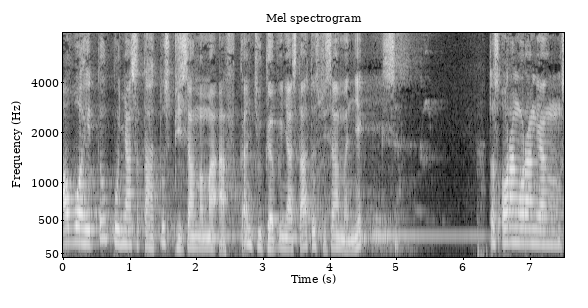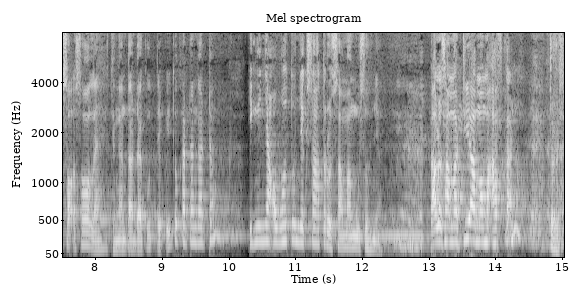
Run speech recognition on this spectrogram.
Allah itu punya status bisa memaafkan, juga punya status bisa menyiksa. Terus orang-orang yang sok soleh dengan tanda kutip itu kadang-kadang inginnya Allah tuh nyiksa terus sama musuhnya. Kalau sama dia memaafkan terus.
